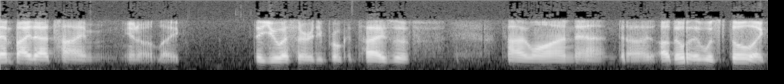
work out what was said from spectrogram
and by that time, you know, like the U.S. already broken ties with Taiwan, and uh, although it was still like,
